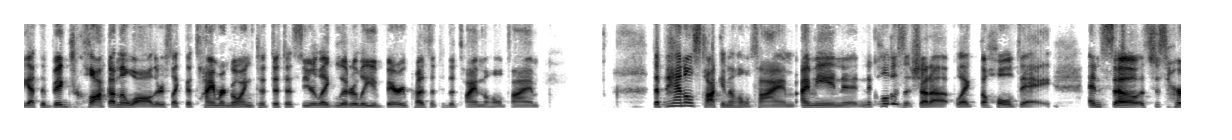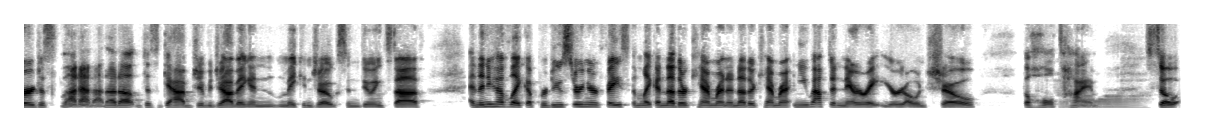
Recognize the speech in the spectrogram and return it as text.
you got the big clock on the wall. There's like the timer going to, so you're like literally very present to the time the whole time. The panel's talking the whole time. I mm-hmm. mean, Nicole doesn't shut up like the whole day. And so it's just her just da, da, da, da, just gab jibby jabbing and making jokes and doing stuff. And then you have like a producer in your face and like another camera and another camera, and you have to narrate your own show the whole time. Ah. So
